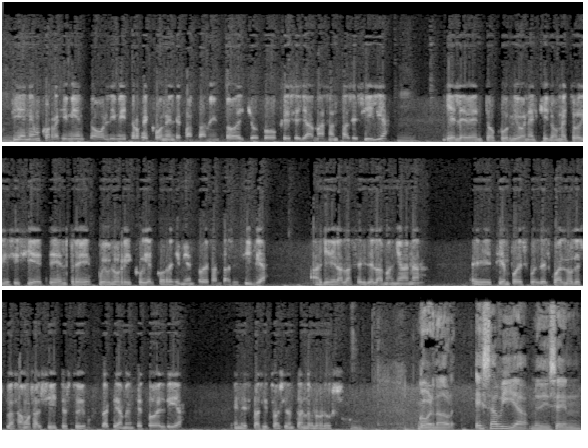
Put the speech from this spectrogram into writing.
Mm. tiene un corregimiento limítrofe con el departamento del Chocó que se llama Santa Cecilia Mm. y el evento ocurrió en el kilómetro 17 entre Pueblo Rico y el corregimiento de Santa Cecilia ayer a las 6 de la mañana, eh, tiempo después del cual nos desplazamos al sitio, estuvimos prácticamente todo el día en esta situación tan dolorosa. Gobernador, esa vía, me dicen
